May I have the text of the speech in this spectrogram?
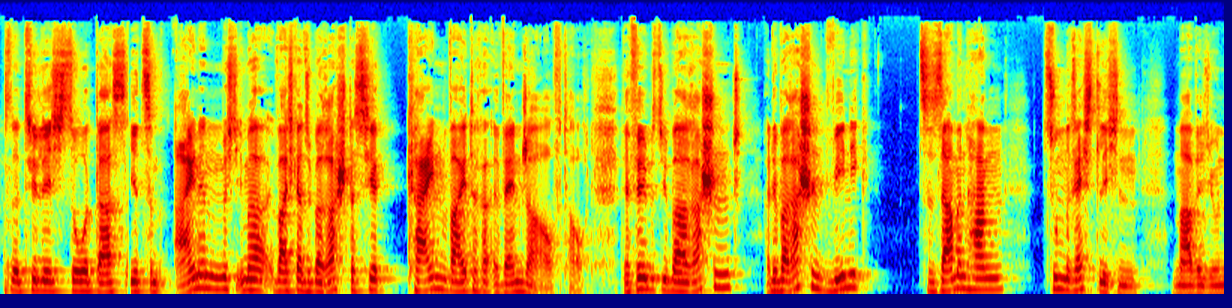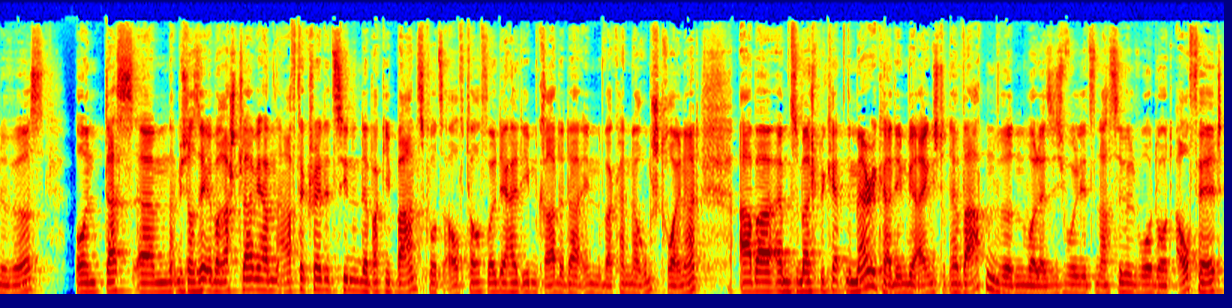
Es ist natürlich so, dass ihr zum einen möchte immer, war ich ganz überrascht, dass hier kein weiterer Avenger auftaucht. Der Film ist überraschend, hat überraschend wenig Zusammenhang zum restlichen Marvel Universe. Und das ähm, hat mich doch sehr überrascht. Klar, wir haben eine After-Credit-Scene, in der Bucky Barnes kurz auftaucht, weil der halt eben gerade da in Wakanda rumstreunert. Aber ähm, zum Beispiel Captain America, den wir eigentlich dort erwarten würden, weil er sich wohl jetzt nach Civil War dort aufhält,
